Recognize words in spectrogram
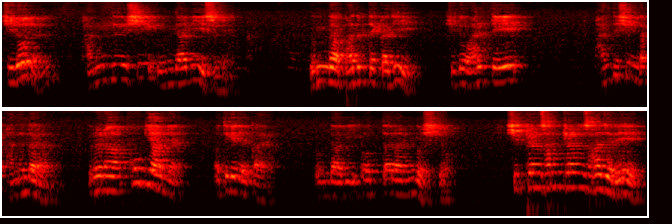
기도는 반드시 응답이 있습니다. 응답 받을 때까지 기도할 때에 반드시 응답 받는다라는 그러나 포기하면 어떻게 될까요? 응답이 없다라는 것이죠. 시편 3편 4절에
